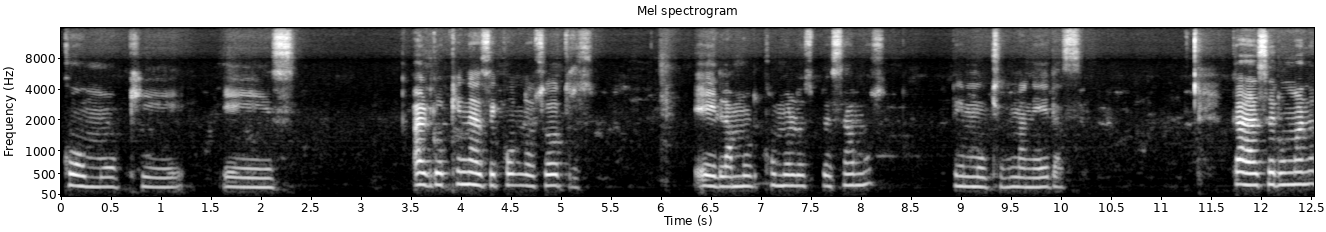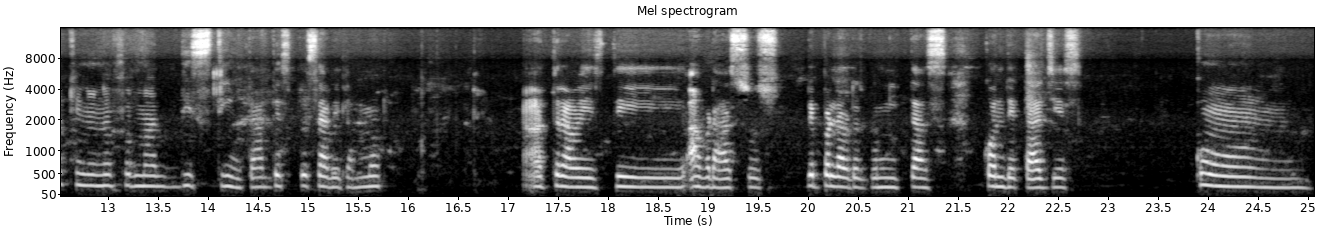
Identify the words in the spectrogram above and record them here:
como que es algo que nace con nosotros. El amor, ¿cómo lo expresamos? De muchas maneras. Cada ser humano tiene una forma distinta de expresar el amor a través de abrazos, de palabras bonitas, con detalles, con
